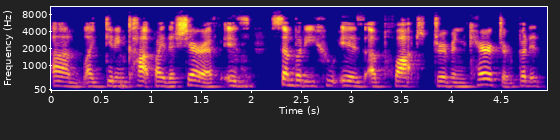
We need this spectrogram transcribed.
um, like getting caught by the sheriff is somebody who is a plot driven character, but it,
